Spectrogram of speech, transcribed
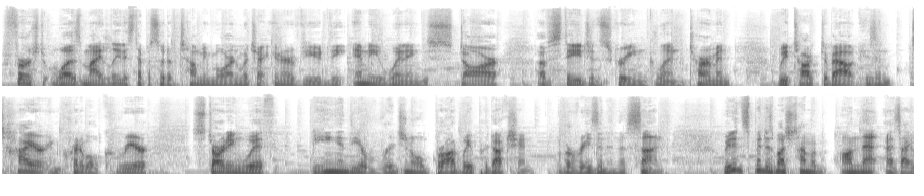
First was my latest episode of Tell Me More, in which I interviewed the Emmy winning star of stage and screen, Glynn Turman. We talked about his entire incredible career, starting with being in the original Broadway production of A Raisin in the Sun. We didn't spend as much time on that as I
